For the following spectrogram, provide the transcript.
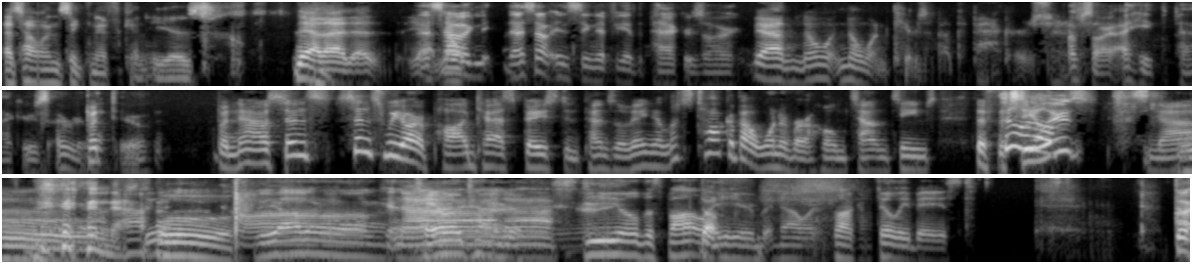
That's how insignificant he is. yeah that, that yeah, that's no, how that's how insignificant the Packers are. yeah no one no one cares about the Packers I'm sorry, I hate the Packers. I really But- do. But now, since since we are a podcast based in Pennsylvania, let's talk about one of our hometown teams, the, The Philadelphia- Steelers? Nah, Ooh. Steelers. Ooh. The other Oh, one. okay. Nah. Taylor trying nah. to steal the spotlight The- here, but now we're talking Philly based. The, I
